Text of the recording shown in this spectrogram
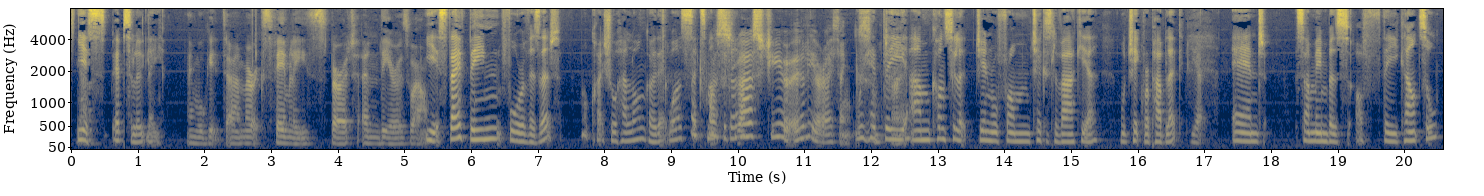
yes, absolutely. and we'll get uh, Mirek's family spirit in there as well. Yes, they've been for a visit. Not quite sure how long ago that was. Six months was ago. last year, earlier, I think. We had the um, consulate general from Czechoslovakia or Czech Republic, Yeah. and some members of the council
